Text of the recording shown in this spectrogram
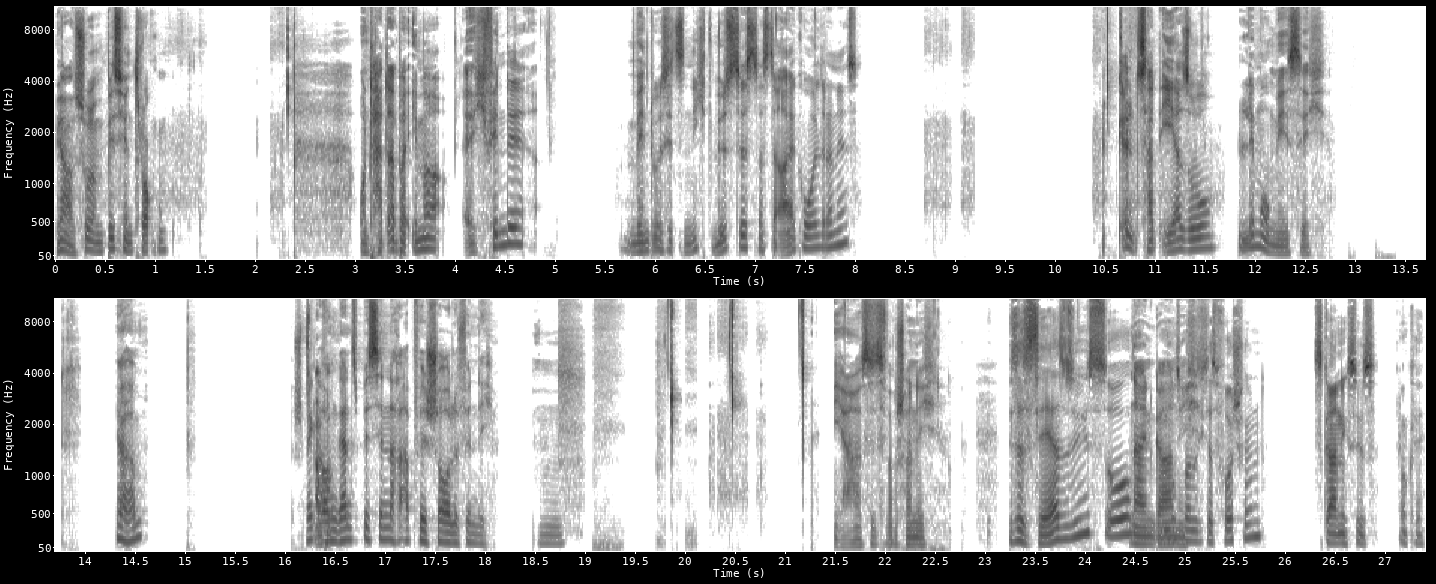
ja, ist schon ein bisschen trocken. Und hat aber immer, ich finde, wenn du es jetzt nicht wüsstest, dass da Alkohol drin ist, es hat eher so Limo-mäßig. Ja. Schmeckt Aber- auch ein ganz bisschen nach Apfelschorle, finde ich. Hm. Ja, es ist wahrscheinlich. Ist es sehr süß so? Nein, gar Wie Muss man nicht. sich das vorstellen? Ist gar nicht süß. Okay.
